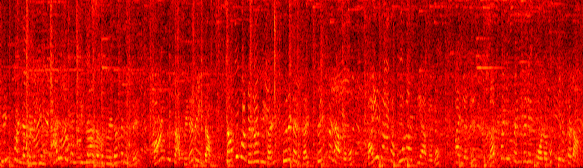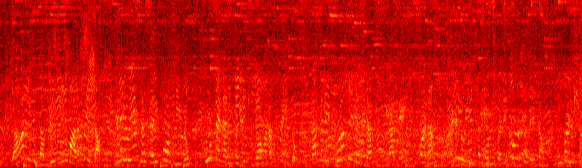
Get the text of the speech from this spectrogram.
பின்பண்டங்களையும் அறிமுகம் இல்லாதவர்களிடமிருந்து வாங்கி சாப்பிட வேண்டாம். சமூக விரோதிகள் திருடர்கள் பெண்களாகவும் வயதான ஊராட்சியாகவும் அல்லது கர்ப்பிணி பெண்களைப் போலவும் இருக்கலாம். யாரையும் நம்பி ஏமாற வேண்டாம். விலையுயர்ந்த செல்போன் மீதும் கூட்ட நெருக்கலில் கவனம் வேண்டும். தங்களின் குழந்தைகளிடம் நகை பணம் விலை உயர்ந்த பொருட்களை கொடுக்க வேண்டாம். உங்களுக்கு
